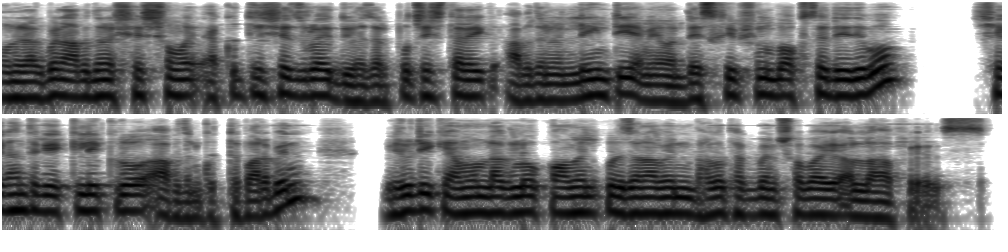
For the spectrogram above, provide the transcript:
মনে রাখবেন, আবেদনের শেষ সময় একত্রিশে জুলাই দুই হাজার পঁচিশ তারিখ। আবেদনের লিঙ্কটি আমি আমার ডিসক্রিপশন বক্সে দিয়ে দেবো। সেখান থেকে ক্লিক করে আবেদন করতে পারবেন। ভিডিওটি কেমন লাগল কমেন্ট করে জানাবেন। ভালো থাকবেন সবাই, আল্লাহ হাফেজ।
